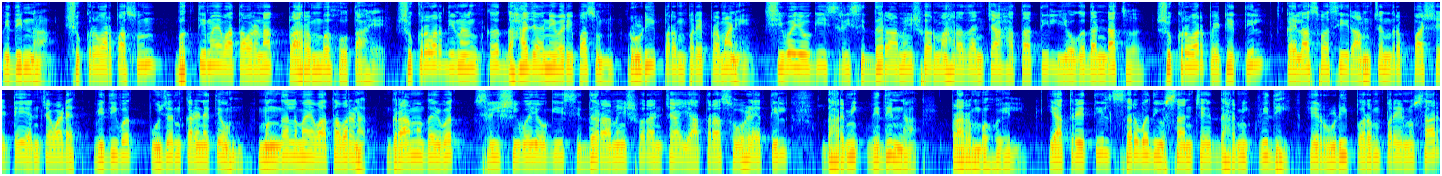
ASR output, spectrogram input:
विधींना शुक्रवारपासून भक्तिमय वातावरणात प्रारंभ होत आहे. शुक्रवार दिनांक दहा जानेवारीपासून रूढी परंपरेप्रमाणे शिवयोगी श्री सिद्धरामेश्वर महाराजांच्या हातातील योगदंडाचं शुक्रवार पेठेतील कैलासवासी रामचंद्रप्पा शेटे यांच्या वाड्यात विधिवत पूजन करण्यात येऊन मंगलमय वातावरणात ग्रामदैवत श्री शिवयोगी सिद्धरामेश्वरांच्या यात्रा सोहळ्यातील धार्मिक विधींना प्रारंभ होईल. यात्रेतील सर्व दिवसांचे धार्मिक विधी हे रूढी परंपरेनुसार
